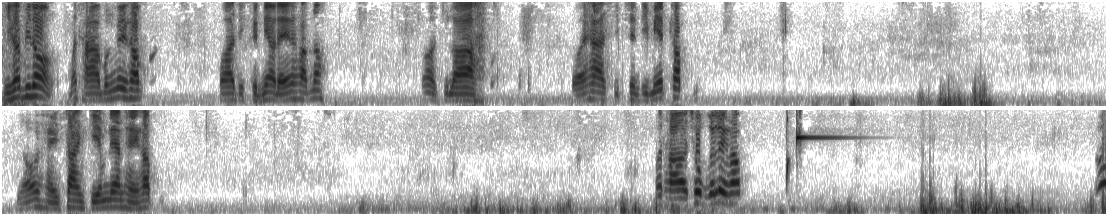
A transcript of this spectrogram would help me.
นี่ครับพี่น้องมาถามเบิ่งเลยครับ ว่าจะขึ้นแนวไหนนะครับเนาะก็จุฬา ร้อยห้าสิบเซนติเมตรครับ เดี๋ยวให้สร้างเกมเล่นให้ครับ มาถามชมกันเลยครับโอ้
